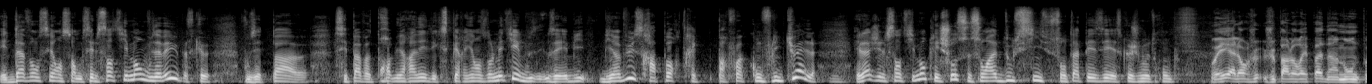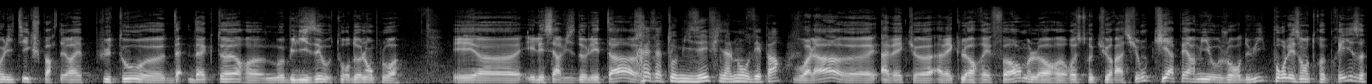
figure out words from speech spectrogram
et d'avancer ensemble. C'est le sentiment que vous avez eu parce que vous n'êtes pas, euh, c'est pas votre première année d'expérience dans le métier. Vous, avez bien vu ce rapport très parfois conflictuel. Et là, j'ai le sentiment que les choses se sont adoucies, se sont apaisées. Est-ce que je me trompe? Oui, alors je ne parlerai pas d'un monde politique. Je parlerai plutôt euh, d'acteurs euh, mobilisés autour de l'emploi. Et, euh, et les services de l'État. Très atomisé finalement au départ. Voilà, euh, avec, euh, avec leur réforme, leur restructuration, qui a permis aujourd'hui pour les entreprises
